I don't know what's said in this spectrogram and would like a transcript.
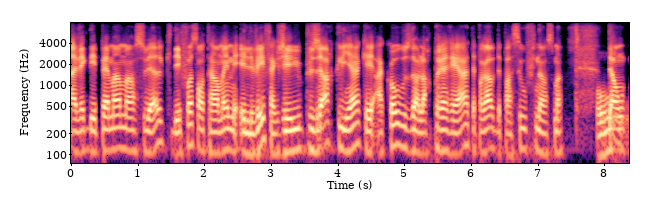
avec des paiements mensuels qui, des fois, sont quand même élevés. Fait que j'ai eu plusieurs clients qui, à cause de leur prêt réel, n'étaient pas capables de passer au financement. Oh. Donc,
